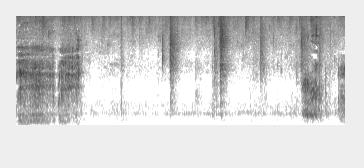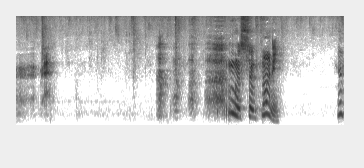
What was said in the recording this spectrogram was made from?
Bye-bye. What's so funny? Huh?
